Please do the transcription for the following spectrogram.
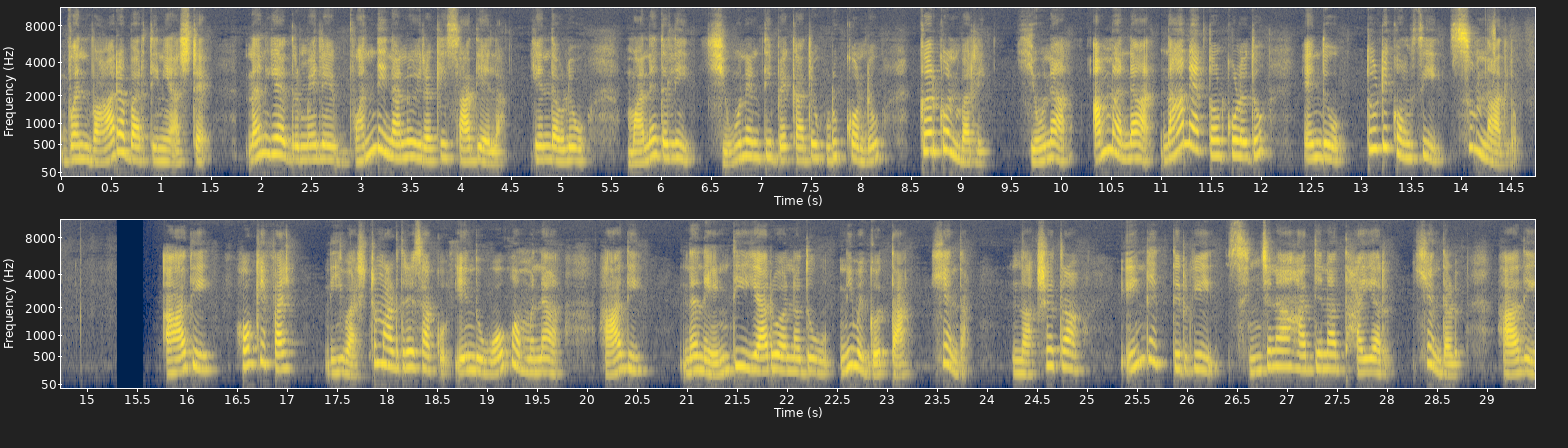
ಒಂದು ವಾರ ಬರ್ತೀನಿ ಅಷ್ಟೇ. ನನಗೆ ಅದ್ರ ಮೇಲೆ ಒಂದಿನೂ ಇರೋಕ್ಕೆ ಸಾಧ್ಯ ಇಲ್ಲ ಎಂದವಳು ಮನೆಯಲ್ಲಿ ಇವನಂತಿ ಬೇಕಾದರೆ ಹುಡುಕೊಂಡು ಕರ್ಕೊಂಡು ಬರಲಿ ಇವನ ಅಮ್ಮನ್ನ ನಾನು ಯಾಕೆ ನೋಡ್ಕೊಳ್ಳೋದು? ಎಂದು ತುಟಿ ಕೊಂಗಿಸಿ ಸುಮ್ಮನಾದ್ಲು ಆದಿ, ಓಕೆ, ಫೈನ್. ನೀವು ಅಷ್ಟು ಮಾಡಿದ್ರೆ ಸಾಕು. ಎಂದು ಹೋಗುವಮ್ಮನ ಹಾದಿ ನನ್ನ ಹೆಂಡತಿ ಯಾರು ಅನ್ನೋದು ನಿಮಗೆ ಗೊತ್ತಾ? ಎಂದ. ನಕ್ಷತ್ರ ಹಿಂದೆ ತಿರುಗಿ ಸಿಂಜನಾ ಹಾದ್ಯನ ಹಯ್ಯರ್ ಎಂದಳು. ಹಾದಿ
